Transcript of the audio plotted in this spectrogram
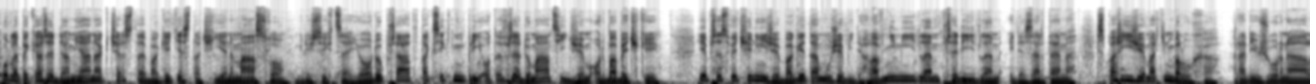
Podle pekaře Damiana k čerstvé bagetě stačí jen máslo. Když si chce jo dopřát, tak si k ní prý otevře domácí džem od babičky. Je přesvědčený, že bageta může být hlavním jídlem, předjídlem i dezertem. Z Paříže Martin Balucha, Radiožurnál.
